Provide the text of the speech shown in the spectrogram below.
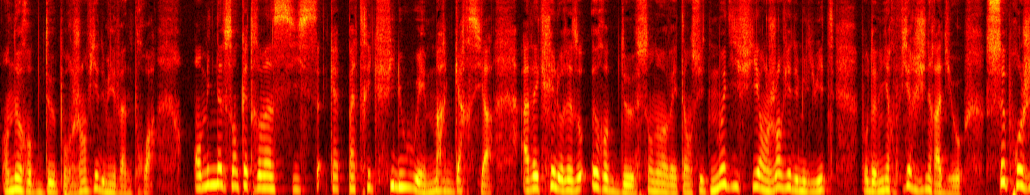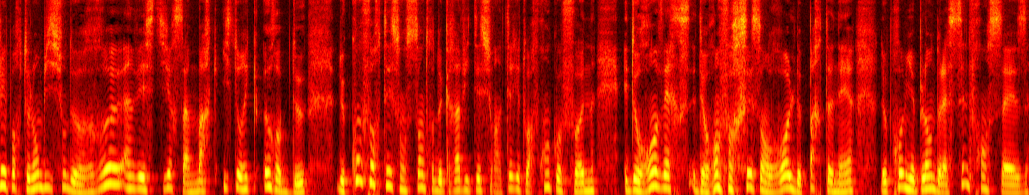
en Europe 2 pour janvier 2023 en 1986, Patrick Filou et Marc Garcia avaient créé le réseau Europe 2. Son nom avait été ensuite modifié en janvier 2008 pour devenir Virgin Radio. Ce projet porte l'ambition de réinvestir sa marque historique Europe 2, de conforter son centre de gravité sur un territoire francophone et de, de renforcer son rôle de partenaire de premier plan de la scène française,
